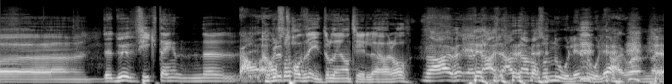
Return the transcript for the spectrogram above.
øh, Du fikk den øh, Ja, Kan altså- du ta den introen en gang til, Harald? Nei, men- nei, nei, nei, altså Nordli, Nordli er jo en Ja.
